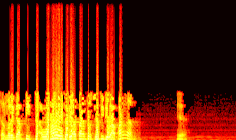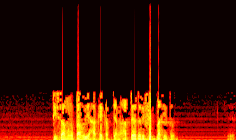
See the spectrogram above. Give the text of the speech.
Dan mereka tidak lalai dari apa yang terjadi di lapangan. Ya. Bisa mengetahui hakikat yang ada dari fitnah itu. Ya.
